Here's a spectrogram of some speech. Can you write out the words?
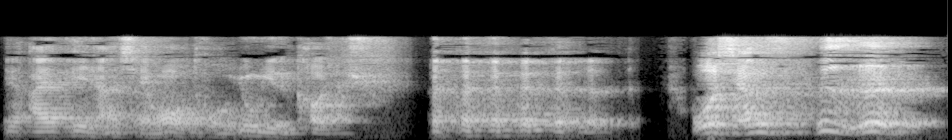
那 iPad 拿起来往我头用力的靠下去。我想死，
